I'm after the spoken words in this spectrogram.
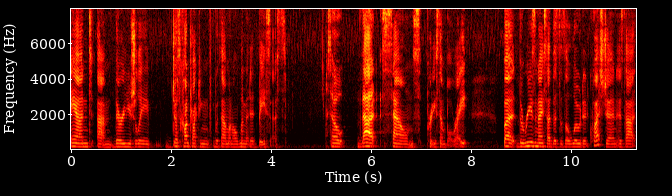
and um, they're usually just contracting with them on a limited basis. So that sounds pretty simple, right? But the reason I said this is a loaded question is that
